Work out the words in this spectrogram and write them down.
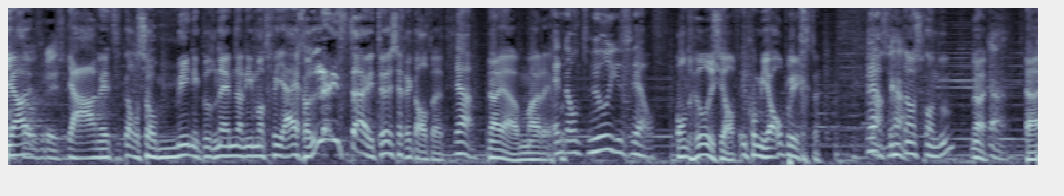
ja, over is. ja, met al zo min. Ik bedoel, neem dan iemand van je eigen leeftijd, hè, zeg ik altijd. Ja. Nou ja, maar En onthul jezelf. onthul jezelf. Ik kom jou oplichten. Ja. Als we het nou eens gewoon doen? Nee. Ja.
